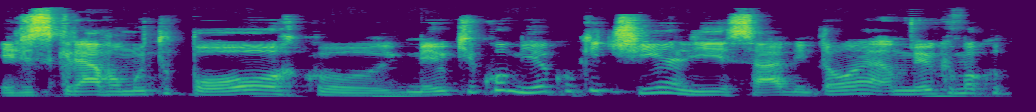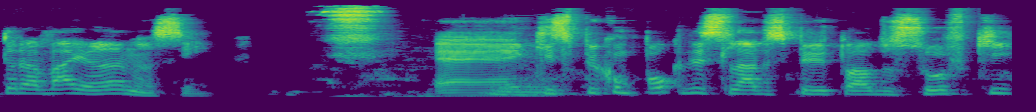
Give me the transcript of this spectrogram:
Eles criavam muito porco, meio que comia com o que tinha ali, sabe? Então é meio que uma cultura havaiana, assim. É, Uhum. Que explica um pouco desse lado espiritual do surf, que,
